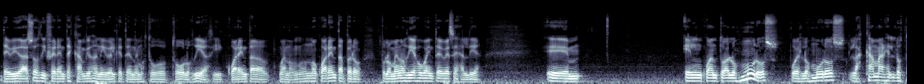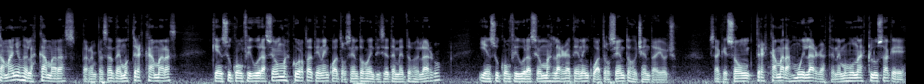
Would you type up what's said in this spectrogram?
debido a esos diferentes cambios de nivel que tenemos todos los días y 40, bueno, no 40, pero por lo menos 10 o 20 veces al día. Eh, en cuanto a los muros, pues los muros, las cámaras, los tamaños de las cámaras, para empezar, tenemos tres cámaras que en su configuración más corta tienen 427 metros de largo y en su configuración más larga tienen 488. O sea que son tres cámaras muy largas. Tenemos una esclusa que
